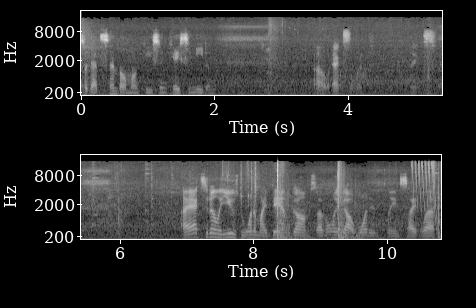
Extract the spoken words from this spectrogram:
also got cymbal monkeys in case you need them. Oh, excellent. Thanks. I accidentally used one of my damn gums, so I've only got one in plain sight left.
